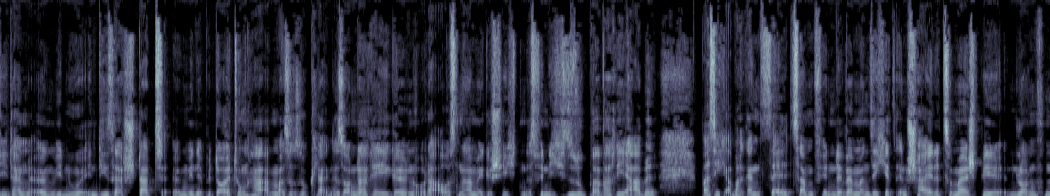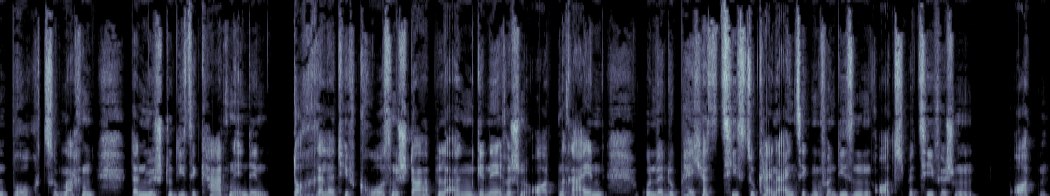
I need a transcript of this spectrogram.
die dann irgendwie nur in dieser Stadt irgendwie eine Bedeutung haben, also so kleine Sonderregeln oder Ausnahmegeschichten. Das finde ich super variabel. Was ich aber ganz seltsam finde, wenn man sich jetzt entscheidet, zum Beispiel einen London-Bruch zu machen, dann mischst du diese Karten in den doch relativ großen Stapel an generischen Orten rein und wenn du Pech hast, ziehst du keinen einzigen von diesen ortsspezifischen Orten.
